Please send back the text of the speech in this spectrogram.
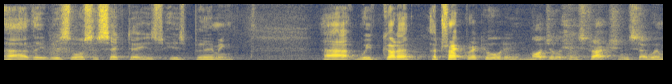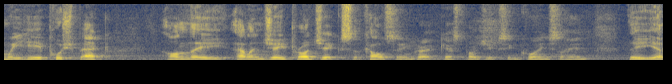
uh, the resources sector is, is booming. Uh, we've got a, a track record in modular construction, so when we hear pushback on the LNG projects, the coal seam gas projects in Queensland, the uh,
